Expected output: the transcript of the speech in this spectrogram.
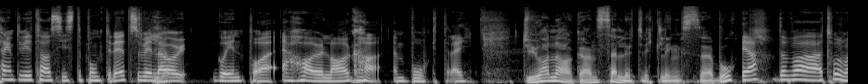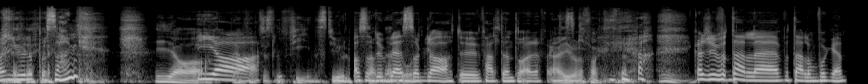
tenkte vi tar siste punktet ditt, så vil jeg Ja. Gå inn på Jeg har jo laga en bok til deg. Du har laga en selvutviklingsbok. Ja, det var, Jeg tror det var en julepresang. Ja, Det er faktisk den fineste Altså, Du ble så glad at du felte en tåre, faktisk. Jeg gjorde faktisk. faktisk det. Ja. Kanskje du forteller, forteller om boken?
